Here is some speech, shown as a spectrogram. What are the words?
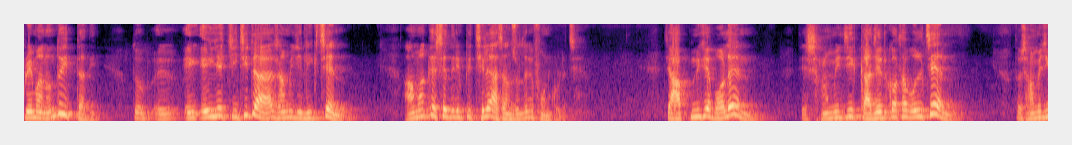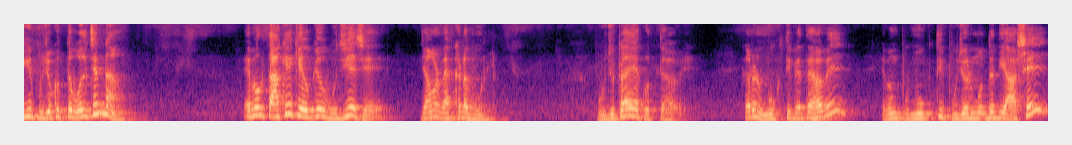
প্রেমানন্দ ইত্যাদি। তো এই এই যে চিঠিটা স্বামীজি লিখছেন, আমাকে সেদিন একটি ছেলে আসানসোল থেকে ফোন করেছে। যে আপনি যে বলেন যে স্বামীজি কাজের কথা বলছেন? তো স্বামীজি কি পুজো করতে বলছেন না? এবং তাকে কেউ কেউ বুঝিয়েছে যে আমার ব্যাখ্যাটা ভুল। পুজোটাই করতে হবে। কারণ মুক্তি পেতে হবে এবং মুক্তি পুজোর মধ্যে দিয়ে আসে,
